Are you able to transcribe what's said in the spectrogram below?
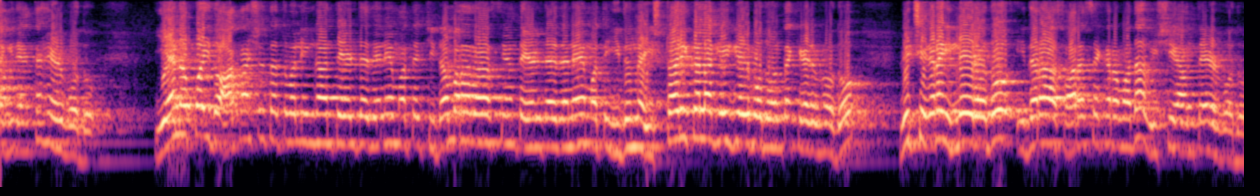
ಆಗಿದೆ ಅಂತ ಹೇಳ್ಬೋದು. ಏನಪ್ಪ ಇದು ಆಕಾಶ ತತ್ವಲಿಂಗ ಅಂತ ಹೇಳ್ತಾ ಇದ್ದೇನೆ, ಮತ್ತೆ ಚಿದಂಬರ ರಹಸ್ಯ ಅಂತ ಹೇಳ್ತಾ ಇದ್ದೇನೆ, ಮತ್ತೆ ಇದನ್ನ ಹಿಸ್ಟಾರಿಕಲ್ ಆಗಿ ಹೇಗೆ ಹೇಳ್ಬೋದು ಅಂತ ಕೇಳ್ಬೋದು. ವೀಕ್ಷಕರೇ, ಇಲ್ಲೇ ಇರೋದು ಇದರ ಸ್ವಾರಸ್ಯಕರವಾದ ವಿಷಯ ಅಂತ ಹೇಳ್ಬೋದು.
